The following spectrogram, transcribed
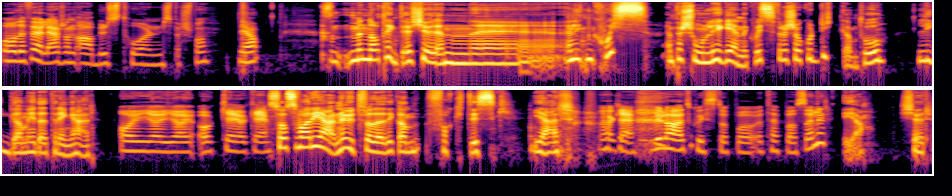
Og det føler jeg er sånn Abels tårn-spørsmål. Ja. Så, men nå tenkte jeg å kjøre en, eh, en liten quiz. En personlig hygienequiz for å se hvor dikkan to ligger an i det terrenget her. Oi, oi, oi. OK, OK. Så svar gjerne ut fra det de kan faktisk gjøre. Ok, Vil du ha et quiz-teppe også, eller? Ja, kjør.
